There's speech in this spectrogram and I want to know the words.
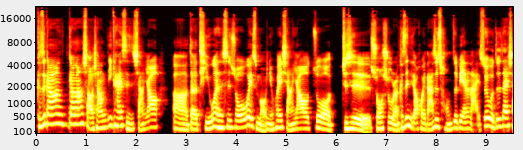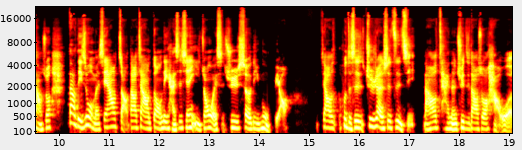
可是刚刚刚刚小翔一开始想要。呃的提问是说，为什么你会想要做就是说书人？可是你的回答是从这边来，所以我就在想说，到底是我们先要找到这样的动力，还是先以终为始去设立目标，要或者是去认识自己，然后才能去知道说，好，我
